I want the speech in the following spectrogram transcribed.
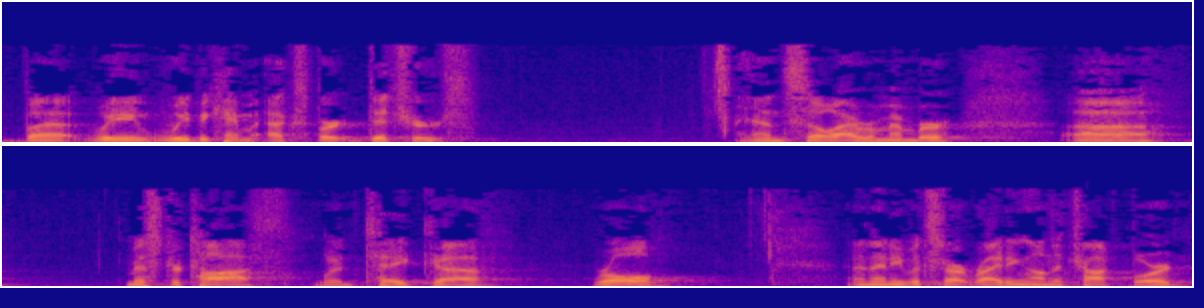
But we, we became expert ditchers. And so I remember, uh, Mr. Toth would take, uh, roll and then he would start writing on the chalkboard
